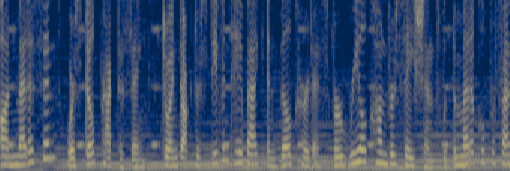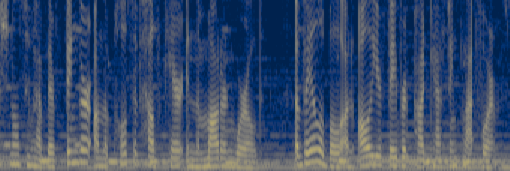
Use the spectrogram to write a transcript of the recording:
On medicine, we're still practicing. Join Dr. Stephen Tabak and Bill Curtis for real conversations with the medical professionals who have their finger on the pulse of healthcare in the modern world. Available on all your favorite podcasting platforms.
